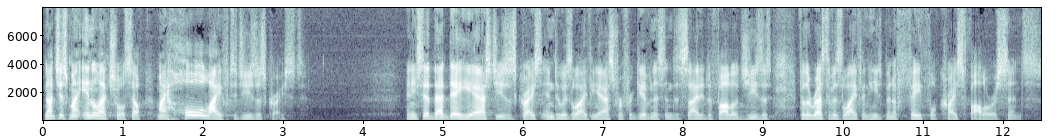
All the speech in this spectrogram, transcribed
not just my intellectual self, my whole life to Jesus Christ. And he said that day he asked Jesus Christ into his life. He asked for forgiveness and decided to follow Jesus for the rest of his life, and he's been a faithful Christ follower since.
